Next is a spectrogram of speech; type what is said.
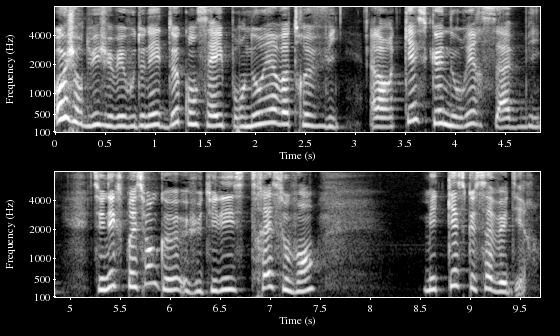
Aujourd'hui, je vais vous donner deux conseils pour nourrir votre vie. Alors, qu'est-ce que nourrir sa vie? C'est une expression que j'utilise très souvent, mais qu'est-ce que ça veut dire?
